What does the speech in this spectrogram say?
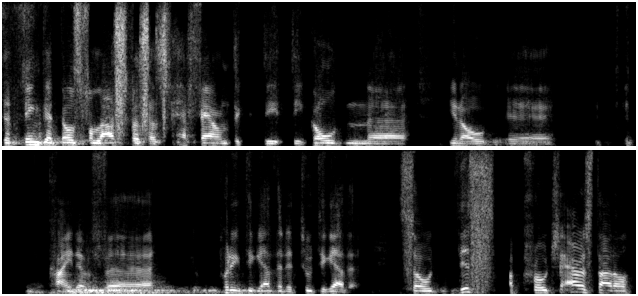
to think that those philosophers has, have found the, the, the golden, uh, you know, uh, kind of uh, putting together the two together. So this approach Aristotle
